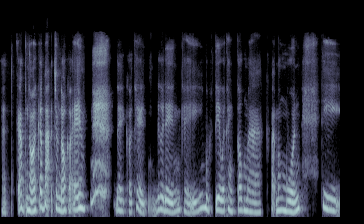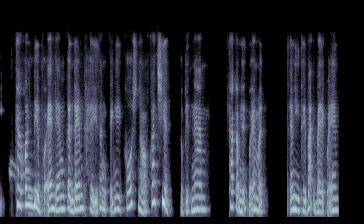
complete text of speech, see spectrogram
À, các, nói các bạn trong đó có em để có thể đưa đến cái mục tiêu cái thành công mà các bạn mong muốn. Thì theo quan điểm của em thì em cần đây em thấy rằng cái nghề coach nó phát triển ở Việt Nam. Theo cảm nhận của em là em nhìn thấy bạn bè của em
